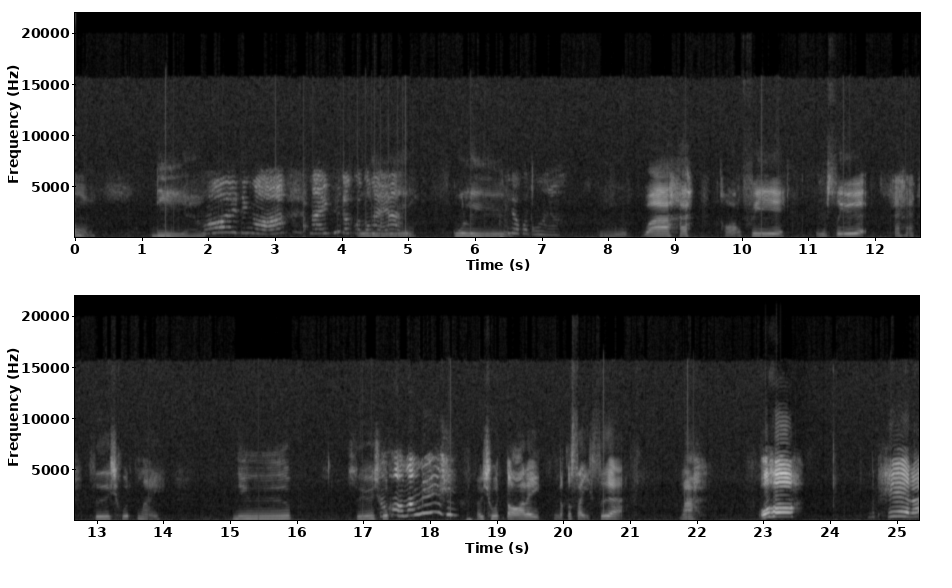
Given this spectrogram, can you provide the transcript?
ม เดี๋ยวเฮ้ยจริงเหรอไหนพี่เดากดกูตรงไหนลือะมกูลืม พี่เดากดตรงไหนอะ กูว่าโทของฟรี กูซื้อ ซื้อชุดใหม่นืบซื้อหนูชุดขอบ้าง นี่แล้วชุดต่ออะไรอีกแล้วก็ใส่เสื้อ มา โอ้โหมันเท่ละ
